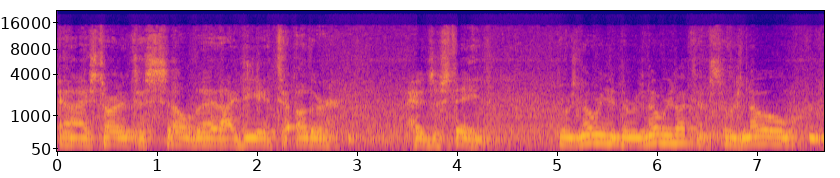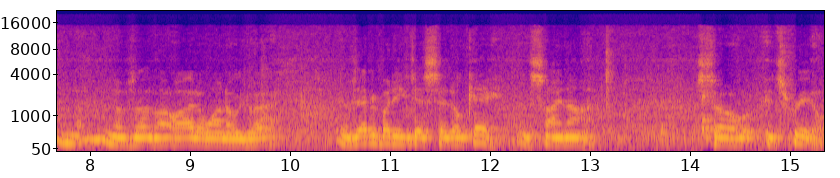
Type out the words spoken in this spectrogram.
and I started to sell that idea to other heads of state, there was no re- there was no reluctance. There was no, no, was no oh, I don't want to. It was everybody just said okay and sign on. So it's real.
